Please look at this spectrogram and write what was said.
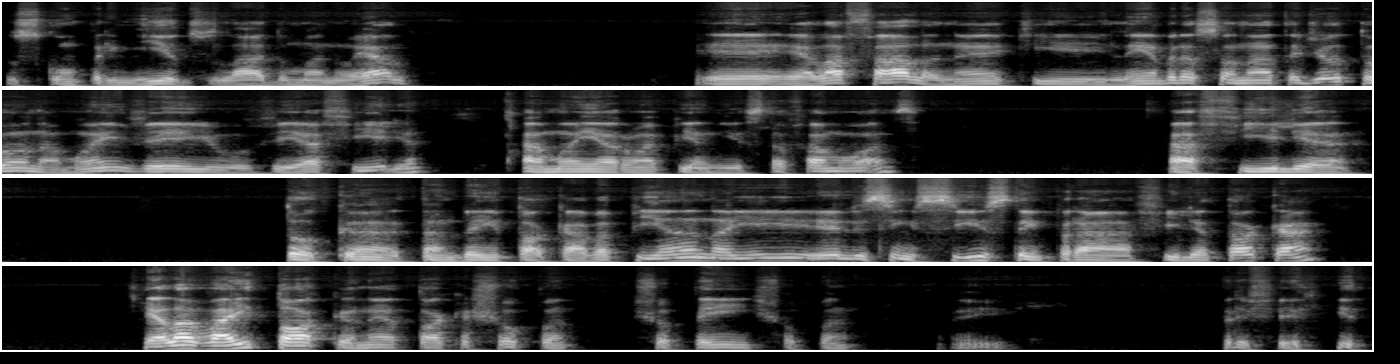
os comprimidos lá do Manuel, é, ela fala, né, que lembra a Sonata de Outono. A mãe veio ver a filha, a mãe era uma pianista famosa, a filha tocando, também tocava piano, aí eles insistem para a filha tocar, ela vai e toca, né? Toca Chopin, Chopin, Chopin, preferida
